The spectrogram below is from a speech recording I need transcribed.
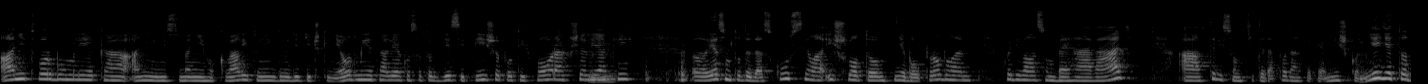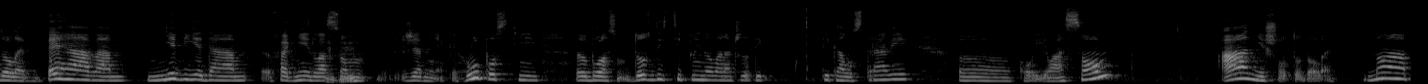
ani tvorbu mlieka, ani myslím ani jeho kvalitu, nikdy ho detičky neodmietali, ako sa to kde si píše po tých fórach všelijakých. Mm-hmm. Ja som to teda skúsila, išlo to, nebol problém. Chodívala som behávať a vtedy som ti teda podala také, Miško, nejde to dole, behávam, neviedám, fakt nejedla mm-hmm. som žiadne nejaké hlúposti, e, bola som dosť disciplinovaná, čo sa týkalo stravy, e, kojila som a nešlo to dole. No a e,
